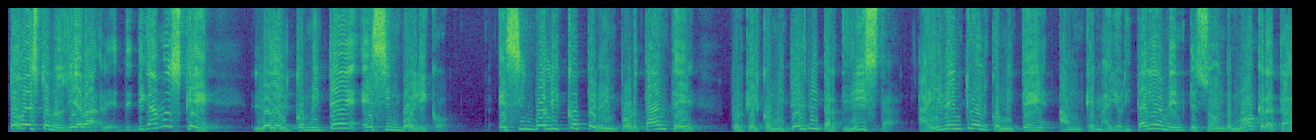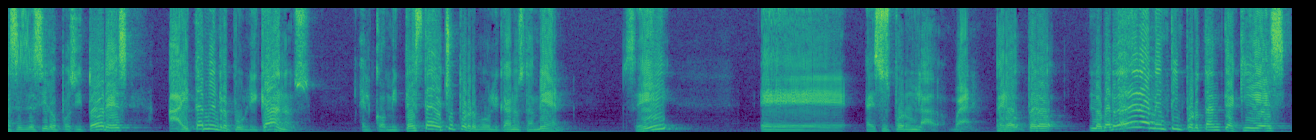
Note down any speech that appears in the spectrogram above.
todo esto nos lleva, digamos que lo del comité es simbólico. Es simbólico pero importante porque el comité es bipartidista. Ahí dentro del comité, aunque mayoritariamente son demócratas, es decir, opositores, hay también republicanos. El comité está hecho por republicanos también. ¿Sí? Eh, eso es por un lado. Bueno, pero, pero lo verdaderamente importante aquí es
